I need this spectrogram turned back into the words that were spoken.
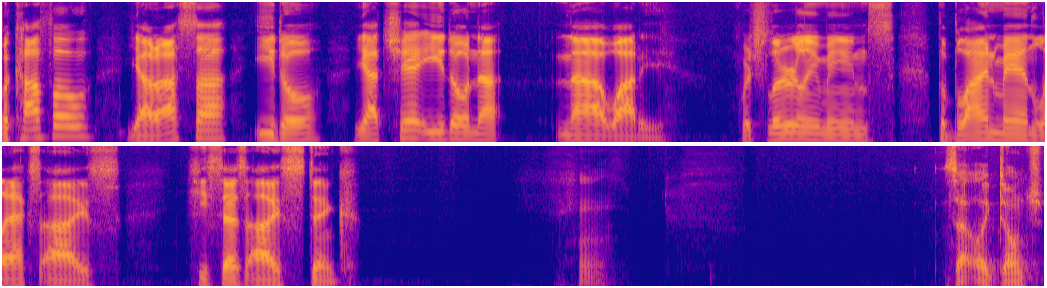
Makafo yarasa ido yache ido na nawari, which literally means the blind man lacks eyes. He says eyes stink. Hmm. Is that like don't?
